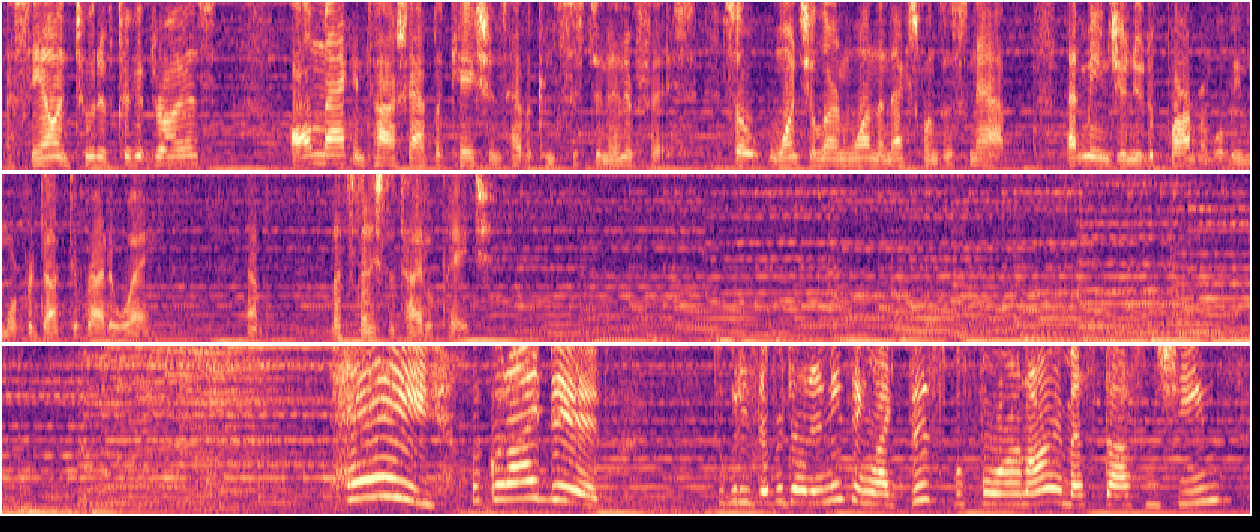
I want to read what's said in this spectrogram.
Now see how intuitive Cricket Draw is? All Macintosh applications have a consistent interface. So once you learn one, the next one's a snap. That means your new department will be more productive right away. Now, let's finish the title page. Look what I did. Nobody's ever done anything like this before on our MS-DOS machines.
